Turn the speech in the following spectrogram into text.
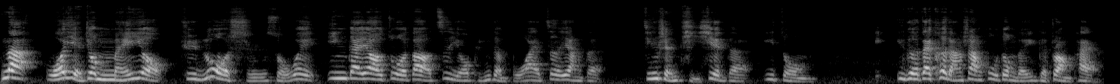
那我也就没有去落实所谓应该要做到自由、平等、博爱这样的。精神体现的一种一个在课堂上互动的一个状态，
